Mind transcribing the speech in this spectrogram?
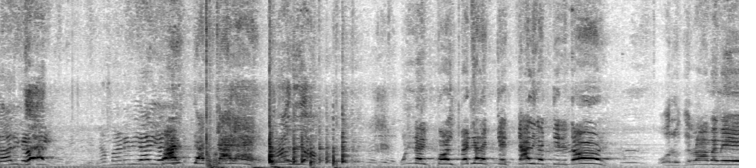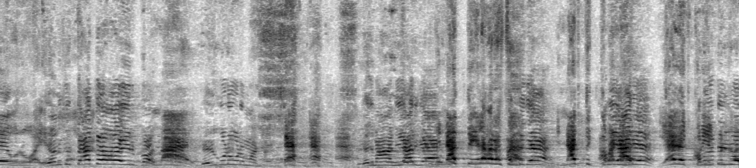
தாலி கட்டி என் மனைவியா! உன்னை போல் பெண்களுக்கு தாலி கட்டியிருந்தால் ஒரு கிராமமே உருவாயிரும் எனக்கு தாத்தாவா இருப்பான் இது கூட விட மாட்டேன் எதுமா நீ யாருங்க இந்நாட்டு இளவரசர். இந்நாட்டுக்கு அவன் யாரு? அவன் திரும்பி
